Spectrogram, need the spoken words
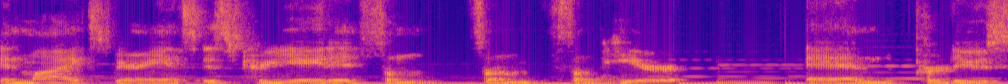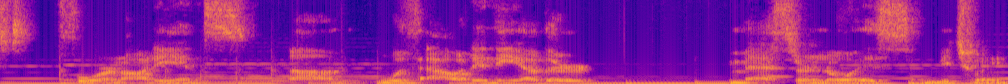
in my experience is created from from from here and produced for an audience um, without any other mess or noise in between.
